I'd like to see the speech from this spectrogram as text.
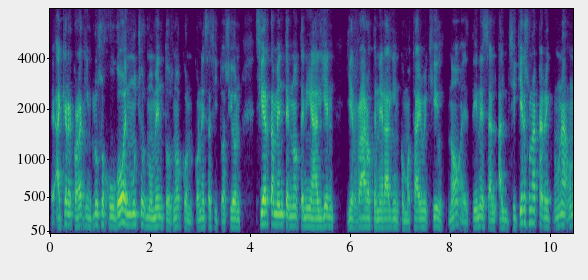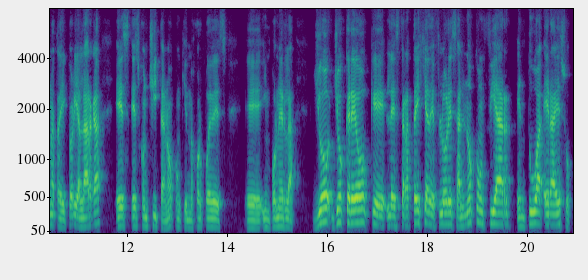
Eh, hay que recordar que incluso jugó en muchos momentos, ¿no? Con, con esa situación. Ciertamente no tenía alguien y es raro tener alguien como Tyreek Hill, ¿no? Eh, tienes al, si quieres una, una, trayectoria larga, es, es Conchita, ¿no? Con quien mejor puedes eh, imponerla. Yo, yo creo que la estrategia de Flores al no confiar en Tua era eso,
